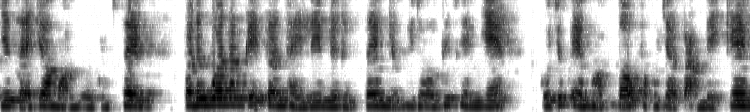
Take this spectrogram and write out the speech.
chia sẻ cho mọi người cùng xem. Và đừng quên đăng ký kênh Thầy Liêm để được xem những video tiếp theo nhé. Cô chúc em học tốt và cô chào tạm biệt các em.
